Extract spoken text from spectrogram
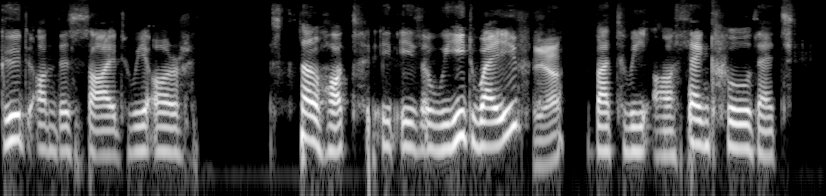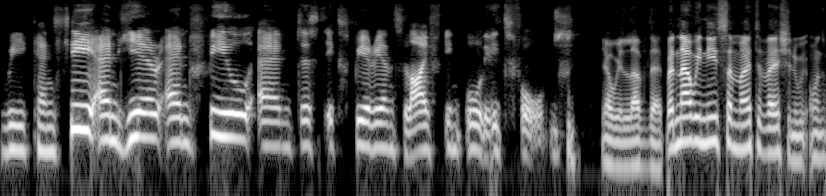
good on this side. We are so hot. It is a heat wave, Yeah. but we are thankful that we can see and hear and feel and just experience life in all its forms. Yeah, we love that. But now we need some motivation. We, ons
